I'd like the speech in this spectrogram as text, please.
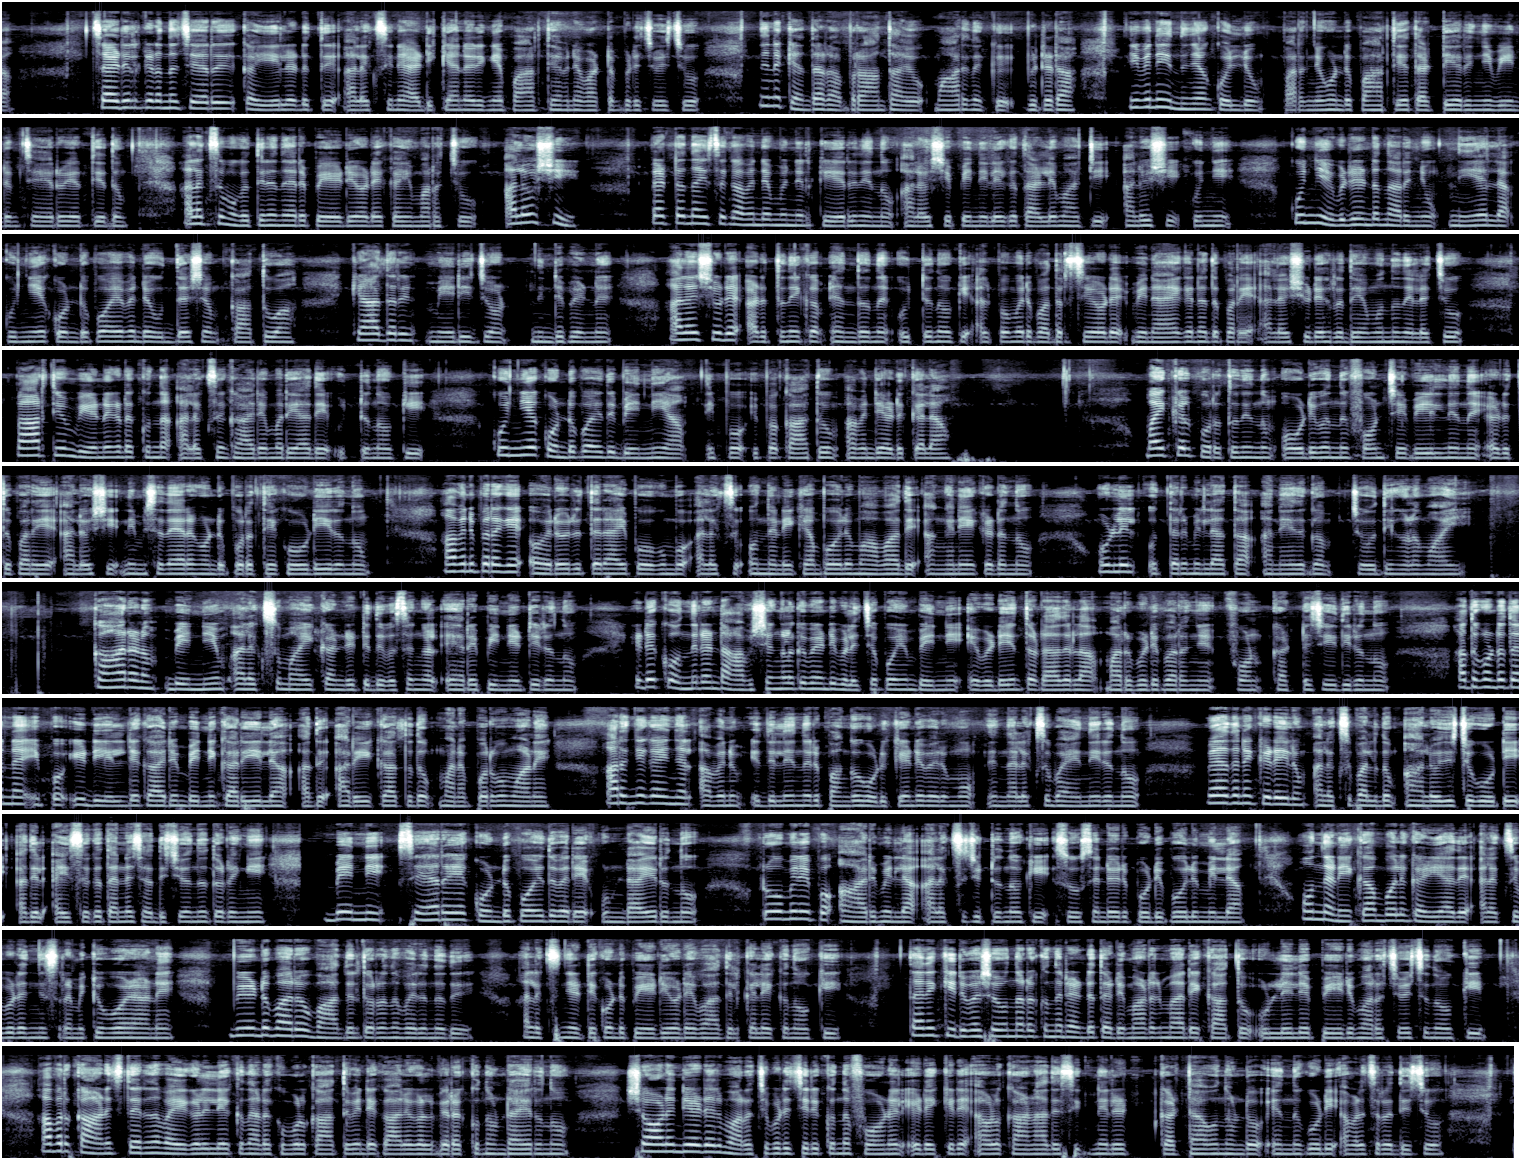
സൈഡിൽ കിടന്ന ചേറ് കയ്യിലെടുത്ത് അലക്സിനെ അടിക്കാനൊരുങ്ങിയ പാർത്ഥി അവനെ വട്ടം പിടിച്ചു വെച്ചു. നിനക്ക് എന്താടാ ഭ്രാന്തായോ? മാറി നിൽക്ക് വിടടാ. ഇവനെ ഇന്ന് ഞാൻ കൊല്ലും പറഞ്ഞുകൊണ്ട് പാർത്ഥിയെ തട്ടിയെറിഞ്ഞ് വീണ്ടും ചെയർ ഉയർത്തിയതും അലക്സ് മുഖത്തിന് നേരെ പേടിയോടെ കൈമറച്ചു. അലോഷി പെട്ടെന്ന് ഐസക് അവന്റെ മുന്നിൽ കയറി നിന്നു. അലോഷി പിന്നിലേക്ക് തള്ളി മാറ്റി അലോഷി കുഞ്ഞി കുഞ്ഞ് എവിടെയുണ്ടെന്നറിഞ്ഞു? നീയല്ല കുഞ്ഞിയെ കൊണ്ടുപോയവന്റെ ഉദ്ദേശം കാത്തുവാ. കാതറിൻ മേരി ജോൺ നിന്റെ പെണ്ണ്. അലോഷിയുടെ അടുത്ത നീക്കം എന്തെന്ന് ഉറ്റുനോക്കി അല്പമൊരു പതർച്ചയോടെ വിനായകനത് പറയാൻ അലോഷിയുടെ ഹൃദയമൊന്ന് നിലച്ചു. പാർത്തിയും വീണുകിടക്കുന്ന അലക്സും കാര്യമറിയാതെ ഉറ്റുനോക്കി കുഞ്ഞിയെ കൊണ്ടുപോയത് ബെന്നിയാ. ഇപ്പോൾ ഇപ്പോൾ കാത്തും അവന്റെ അടുക്കലാ. മൈക്കൽ പുറത്തുനിന്നും ഓടിവന്ന് ഫോൺ ചെവിയിൽ നിന്ന് എടുത്തു പറയെ അലോഷി നിമിഷനേരം കൊണ്ട് പുറത്തേക്ക് ഓടിയിരുന്നു. അവന് പിറകെ ഓരോരുത്തരായി പോകുമ്പോൾ അലക്സ് ഒന്നെണീക്കാൻ പോലും ആവാതെ അങ്ങനെ കിടന്നു. ഉള്ളിൽ ഉത്തരമില്ലാത്ത അനേകം ചോദ്യങ്ങളുമായി കാരണം ബെന്നിയും അലക്സുമായി കണ്ടിട്ട് ദിവസങ്ങൾ ഏറെ പിന്നിട്ടിരുന്നു. ഇടയ്ക്ക് ഒന്ന് രണ്ട് ആവശ്യങ്ങൾക്ക് വേണ്ടി വിളിച്ചപ്പോഴും ബെന്നി എവിടെയും തൊടാതുള്ള മറുപടി പറഞ്ഞ് ഫോൺ കട്ട് ചെയ്തിരുന്നു. അതുകൊണ്ട് തന്നെ ഇപ്പോൾ ഈ ഡീലിന്റെ കാര്യം ബെന്നിക്കറിയില്ല. അത് അറിയിക്കാത്തതും മനഃപൂർവമാണ്. അറിഞ്ഞു കഴിഞ്ഞാൽ അവനും ഇതിൽ നിന്നൊരു പങ്ക് കൊടുക്കേണ്ടി വരുമോ എന്ന് അലക്സ് ഭയന്നിരുന്നു. വേദനയ്ക്കിടയിലും അലക്സ് പലതും ആലോചിച്ചു കൂട്ടി. അതിൽ ഐസക് തന്നെ ചതിച്ചു എന്ന് തുടങ്ങി ബെന്നി സേറയെ കൊണ്ടുപോയതുവരെ ഉണ്ടായിരുന്നു. റൂമിലിപ്പോൾ ആരുമില്ല. അലക്സ് ചുറ്റും നോക്കി. സൂസന്റെ ഒരു പൊടി പോലുമില്ല. ഒന്നെണീക്കാൻ പോലും കഴിയാതെ അലക്സ് പിടഞ്ഞ് ശ്രമിക്കുമ്പോഴാണ് വീണ്ടും ആരോ വാതിൽ തുറന്നു വരുന്നത്. അലക്സ് ഞെട്ടിക്കൊണ്ട് പേടിയോടെ വാതിൽക്കലേക്ക് നോക്കി. തനിക്ക് ഇരുവശവും നടക്കുന്ന രണ്ട് തടിമാടന്മാരെ കാത്തു ഉള്ളിലെ പേടി മറച്ചു വെച്ച് നോക്കി. അവർ കാണിച്ചു തരുന്ന വഴികളിലേക്ക് നടക്കുമ്പോൾ കാത്തുവിന്റെ കാലുകൾ വിറക്കുന്നുണ്ടായിരുന്നു. ഷോളിന്റെ ഇടയിൽ മറച്ചു പിടിച്ചിരിക്കുന്ന ഫോണിൽ ഇടയ്ക്കിടെ അവൾ കാണാതെ സിഗ്നൽ കട്ടാവുന്നുണ്ടോ എന്നുകൂടി അവൾ ശ്രദ്ധിച്ചു.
